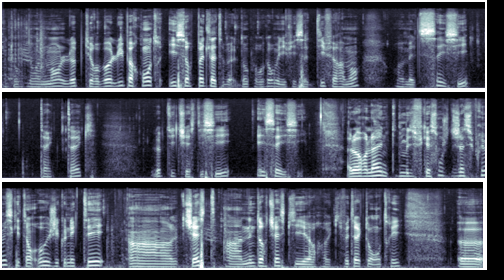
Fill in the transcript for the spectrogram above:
Et donc normalement le petit robot, lui par contre, il sort pas de la table. Donc on va encore modifier ça différemment. On va mettre ça ici. Tac tac. Le petit chest ici. Et ça ici. Alors là, une petite modification, j'ai déjà supprimé ce qui était en haut. J'ai connecté un chest, un ender chest qui, qui va directement entrer euh,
